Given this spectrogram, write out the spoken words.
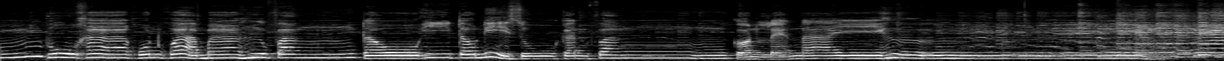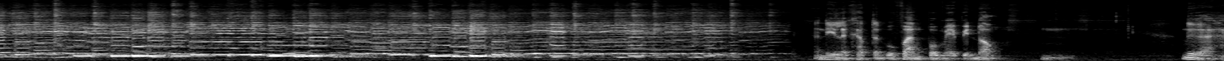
ม ผู้ฆ่าคนคว้ามาฮือฟัง เต่าอีเต่านี่สู่กันฟัง ก่อนแหละนายฮ้ย นนี้แหละครับท่านผู้ฟังพ่อแม่เป็นน้องเนื้อห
